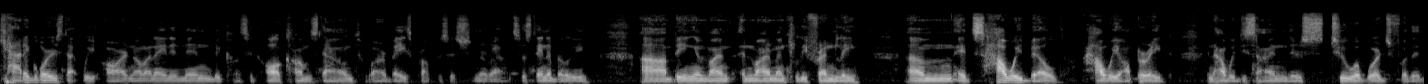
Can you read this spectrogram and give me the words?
categories that we are nominated in because it all comes down to our base proposition around sustainability, uh, being envi- environmentally friendly. Um, it's how we build, how we operate, and how we design. There's two awards for the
